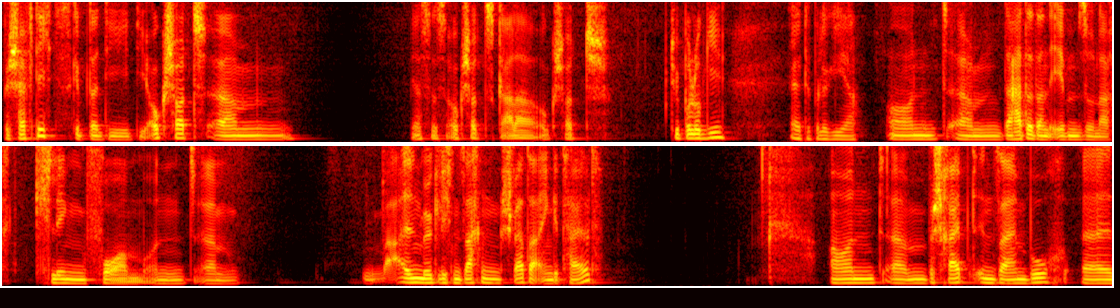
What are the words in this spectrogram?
beschäftigt. Es gibt da die, die Oakshot, ähm, wie heißt das? Oakshot-Skala, Oakshot-Typologie. Äh, Typologie, ja. Und ähm, da hat er dann eben so nach Klingenform und ähm, allen möglichen Sachen Schwerter eingeteilt und ähm, beschreibt in seinem Buch äh,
